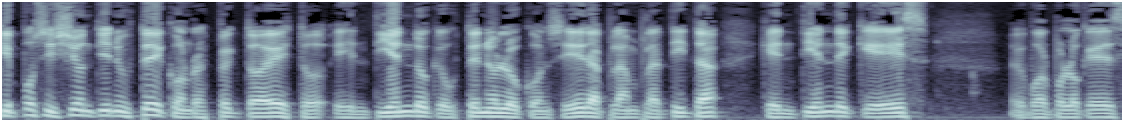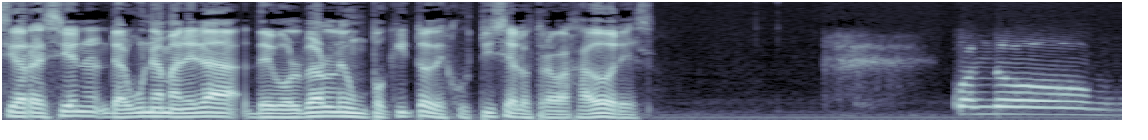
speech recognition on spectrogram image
¿qué posición tiene usted con respecto a esto? Entiendo que usted no lo considera plan platita, que entiende que es, eh, por, lo que decía recién, de alguna manera devolverle un poquito de justicia a los trabajadores. Cuando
